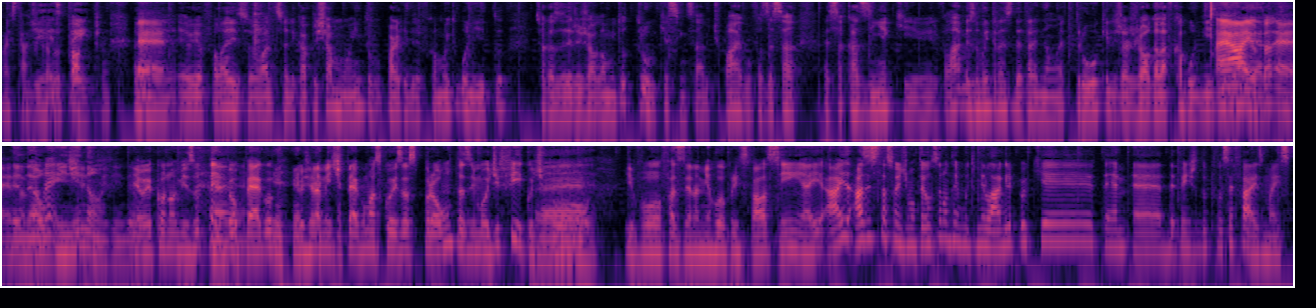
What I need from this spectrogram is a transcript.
Mas tá De ficando respeito. top. É, É, eu ia falar isso. O Alisson ele capricha muito, o parque dele fica muito bonito. Só que às vezes ele joga muito truque, assim, sabe? Tipo, ah, eu vou fazer essa, essa casinha aqui. Ele fala, ah, mas não vou entrar nesse detalhe, não. É truque, ele já joga, ela fica bonita. Ah, eu ta- é, Ele não é o exatamente. Vini, não, entendeu? Eu economizo tempo. É. Eu pego, eu geralmente pego umas coisas prontas e modifico, tipo, É. e vou fazer na minha rua principal assim. Aí, as estações de montanha russa não tem muito milagre porque é- é, depende do que você faz, mas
